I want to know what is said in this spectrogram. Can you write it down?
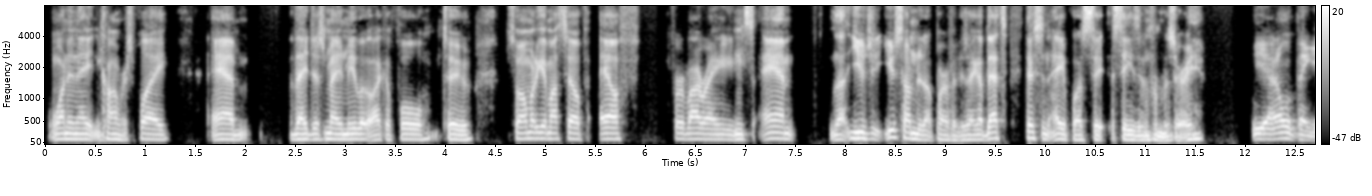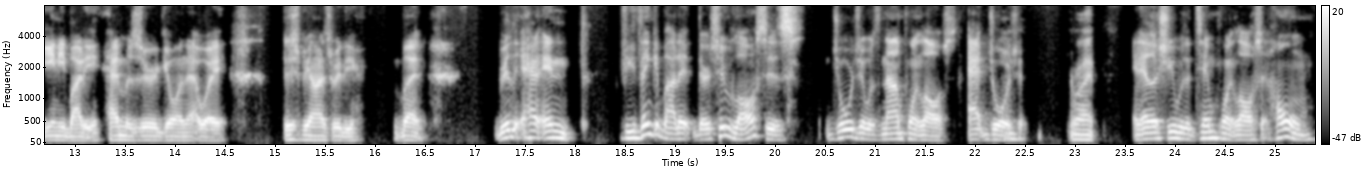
one and eight in conference play, and they just made me look like a fool too. So I'm going to give myself F for my rankings, and you you summed it up perfectly, Jacob. That's this is an A plus se- season for Missouri. Yeah, I don't think anybody had Missouri going that way. Just to be honest with you, but really, ha- and if you think about it, their two losses. Georgia was nine point loss at Georgia, Right and LSU was a ten point loss at home.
